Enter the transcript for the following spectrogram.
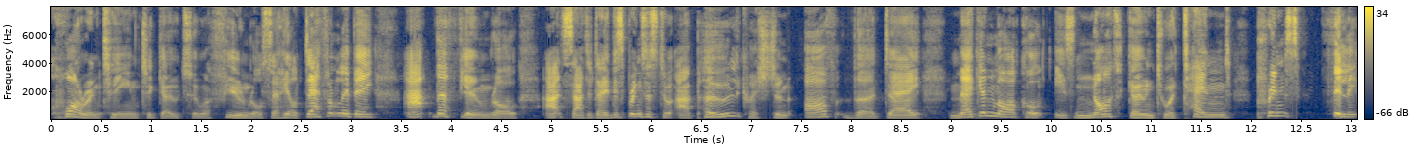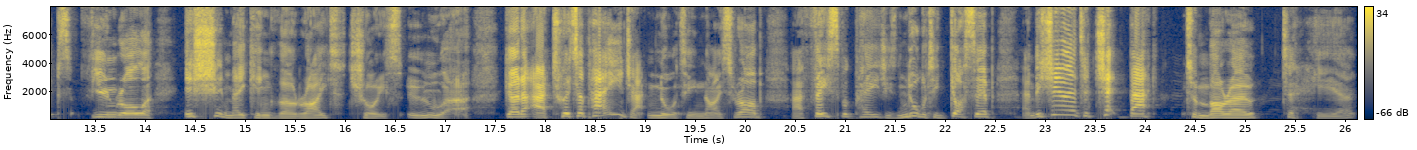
quarantine to go to a funeral. So he'll definitely be at the funeral at Saturday. This brings us to our poll question of the day. Meghan Markle is not going to attend Prince Philip's funeral. Is she making the right choice? Ooh. uh, go to our Twitter page at Naughty Nice Rob. Our Facebook page is Naughty Gossip. And be sure to check back tomorrow to hear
